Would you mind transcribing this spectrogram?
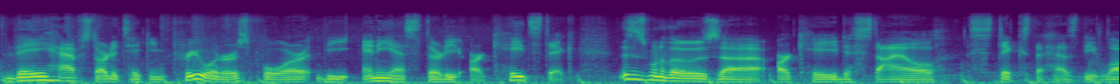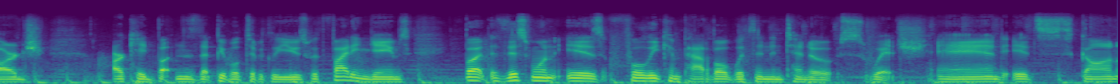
they have started taking pre orders for the NES 30 arcade stick. This is one of those uh, arcade style sticks that has the large arcade buttons that people typically use with fighting games. But this one is fully compatible with the Nintendo Switch, and it's gone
